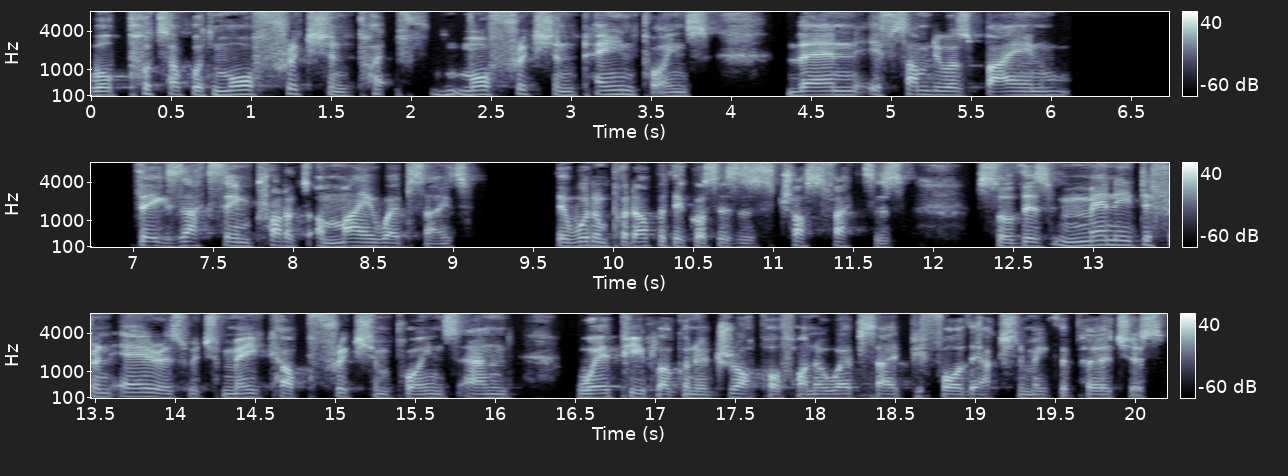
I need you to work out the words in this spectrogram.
will put up with more friction, more friction pain points than if somebody was buying the exact same product on my website. They wouldn't put up with it because there's trust factors. So there's many different areas which make up friction points and where people are going to drop off on a website before they actually make the purchase.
